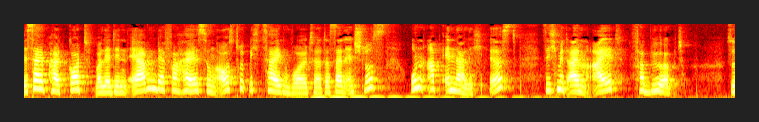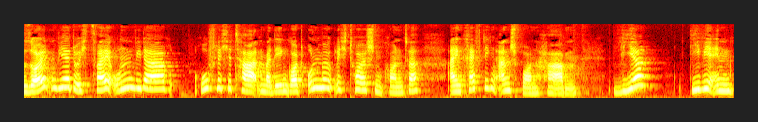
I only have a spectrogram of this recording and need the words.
Deshalb hat Gott, weil er den Erben der Verheißung ausdrücklich zeigen wollte, dass sein Entschluss unabänderlich ist, sich mit einem Eid verbürgt. So sollten wir durch zwei unwiderrufliche Taten, bei denen Gott unmöglich täuschen konnte, einen kräftigen Ansporn haben. Wir die wir in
